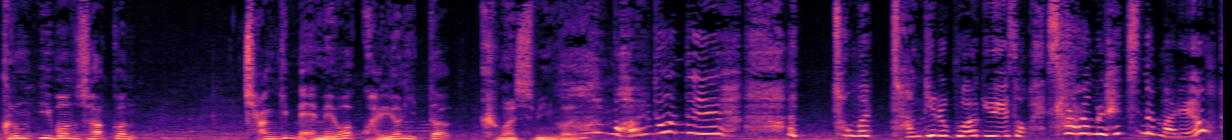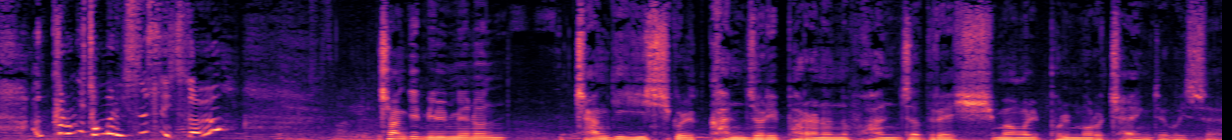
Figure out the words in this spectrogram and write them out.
그럼 이번 사건 장기 매매와 관련이 있다 그 말씀인가요? 아, 정말 장기를 구하기 위해서 사람을 해친단 말이에요? 아, 그런 게 정말 있을 수 있어요? 장기 밀매는 장기 이식을 간절히 바라는 환자들의 희망을 볼모로 자행되고 있어요.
